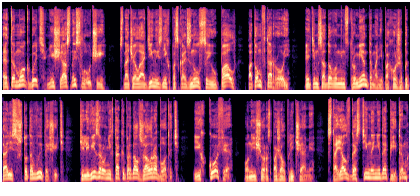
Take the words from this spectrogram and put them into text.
«Это мог быть несчастный случай. Сначала один из них поскользнулся и упал, потом второй. Этим садовым инструментом они, похоже, пытались что-то вытащить. Телевизор у них так и продолжал работать. Их кофе, он еще раз пожал плечами, стоял в гостиной недопитым.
